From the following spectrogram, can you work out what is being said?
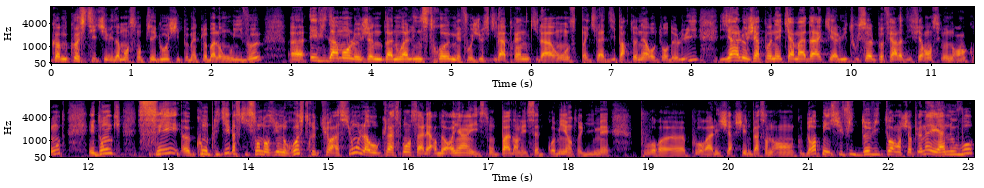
Comme Kostic, évidemment, son pied gauche, il peut mettre le ballon où il veut. Euh, évidemment, le jeune danois Lindström, mais il faut juste qu'il apprenne qu'il a 11, pas qu'il a 10 partenaires autour de lui. Il y a le japonais Kamada qui, à lui tout seul, peut faire la différence sur une rencontre. Et donc, c'est euh, compliqué parce qu'ils sont dans une restructuration. Là, au classement, ça a l'air de rien. Ils sont pas dans les 7 premiers, entre guillemets, pour, euh, pour aller chercher une place en, Coupe d'Europe. Mais il suffit de deux victoires en championnat et à nouveau,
